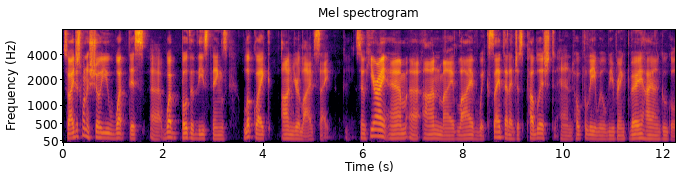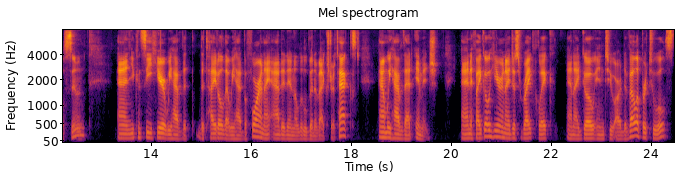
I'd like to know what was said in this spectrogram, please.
So I just want to show you what this, uh, what both of these things look like on your live site. So here I am uh, on my live Wix site that I've just published and hopefully will be ranked very high on Google soon. And you can see here we have the, the title that we had before and I added in a little bit of extra text and we have that image. And if I go here and I just right click and I go into our developer tools,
